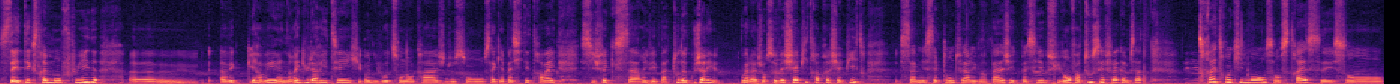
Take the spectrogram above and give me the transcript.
ça a été extrêmement fluide. Euh, avec Hervé, il y a une régularité au niveau de son ancrage, de son, sa capacité de travail, ce qui fait que ça n'arrivait pas tout d'un coup. J'arrive, voilà, je recevais chapitre après chapitre. Ça me laissait le temps de faire les 20 pages et de passer au suivant. Enfin, tout s'est fait comme ça, très tranquillement, sans stress et sans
